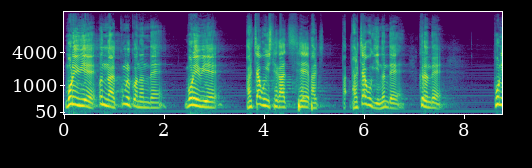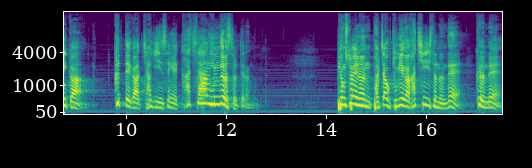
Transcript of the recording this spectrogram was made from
모래 위에 어느 날 꿈을 꿨는데 모래 위에 발자국이 새가 새 발, 발- 발자국이 있는데 그런데 보니까 그때가 자기 인생에 가장 힘들었을 때라는 겁니다. 평소에는 발자국 두 개가 같이 있었는데 그런데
